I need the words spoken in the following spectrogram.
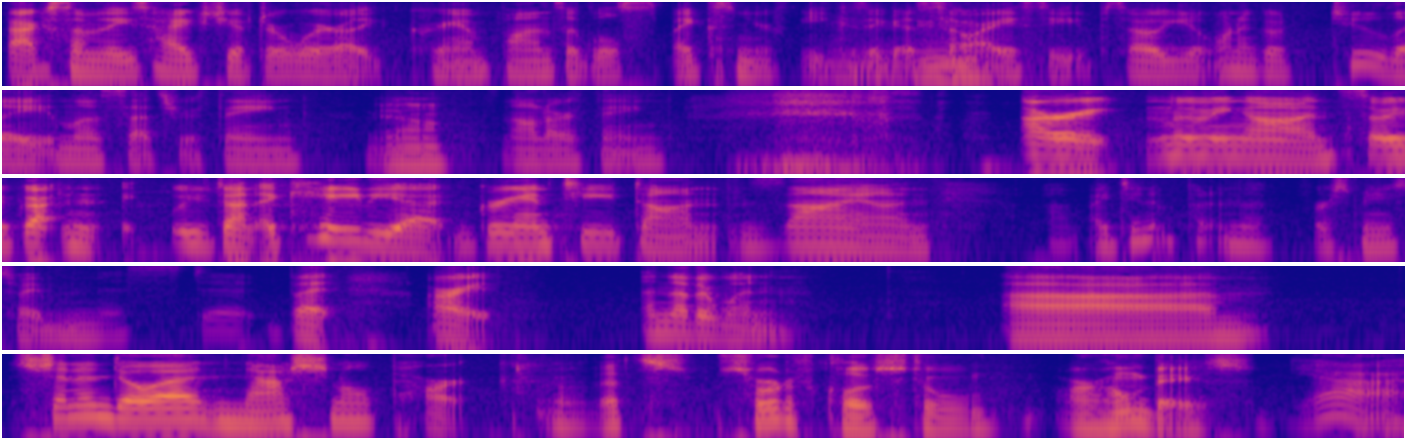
In fact, some of these hikes you have to wear like crampons, like little spikes in your feet because it gets so icy. So you don't want to go too late unless that's your thing. Yeah. It's not our thing. All right, moving on. So we've gotten we've done Acadia, Grand Teton, Zion. Um, I didn't put in the first menu, so I missed it. But all right, another one. Um, Shenandoah National Park. Oh, that's sort of close to our home base. Yeah,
